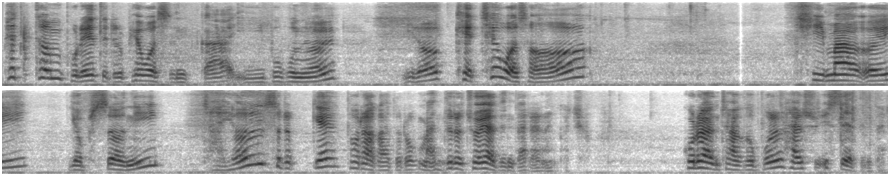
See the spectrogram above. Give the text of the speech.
패턴 브레드를 배웠으니까 이 부분을 이렇게 채워서 치마의 옆선이 자연스럽게 돌아가도록 만들어 줘야 된다라는 거죠. 그러한 작업을 할 수 있어야 된다는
